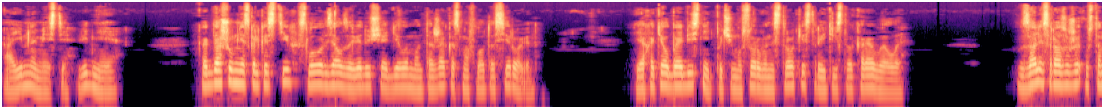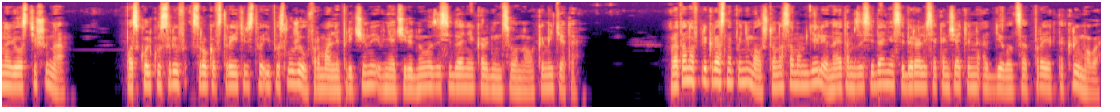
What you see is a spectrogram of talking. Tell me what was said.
а им на месте виднее. Когда шум несколько стих, слово взял заведующий отделом монтажа космофлота Серовин. Я хотел бы объяснить, почему сорваны строки строительства каравеллы. В зале сразу же установилась тишина, поскольку срыв сроков строительства и послужил формальной причиной внеочередного заседания координационного комитета. Ротанов прекрасно понимал, что на самом деле на этом заседании собирались окончательно отделаться от проекта Крымова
